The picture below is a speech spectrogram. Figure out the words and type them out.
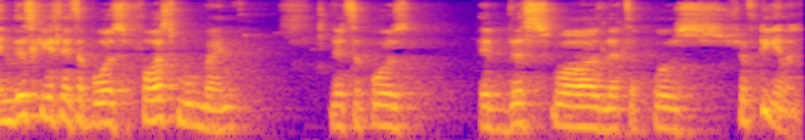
in this case, let's suppose first movement, let's suppose if this was let's suppose 50 ml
